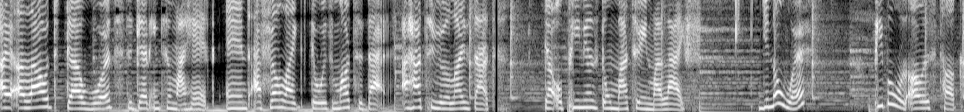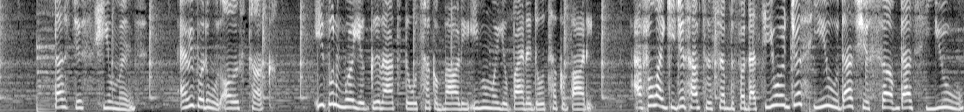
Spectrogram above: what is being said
I allowed their words to get into my head, and I felt like there was more to that. I had to realize that their opinions don't matter in my life. You know what? People will always talk that's just humans. Everybody would always talk. Even where you're good at, they will talk about it. Even when you're bad at, they will talk about it. I feel like you just have to accept the fact that you are just you. That's yourself. That's you.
